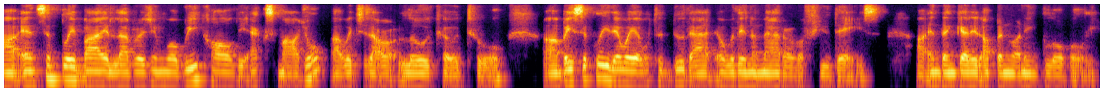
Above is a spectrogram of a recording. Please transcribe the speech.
Uh, and simply by leveraging what we call the X module, uh, which is our low code tool, uh, basically they were able to do that within a matter of a few days uh, and then get it up and running globally.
